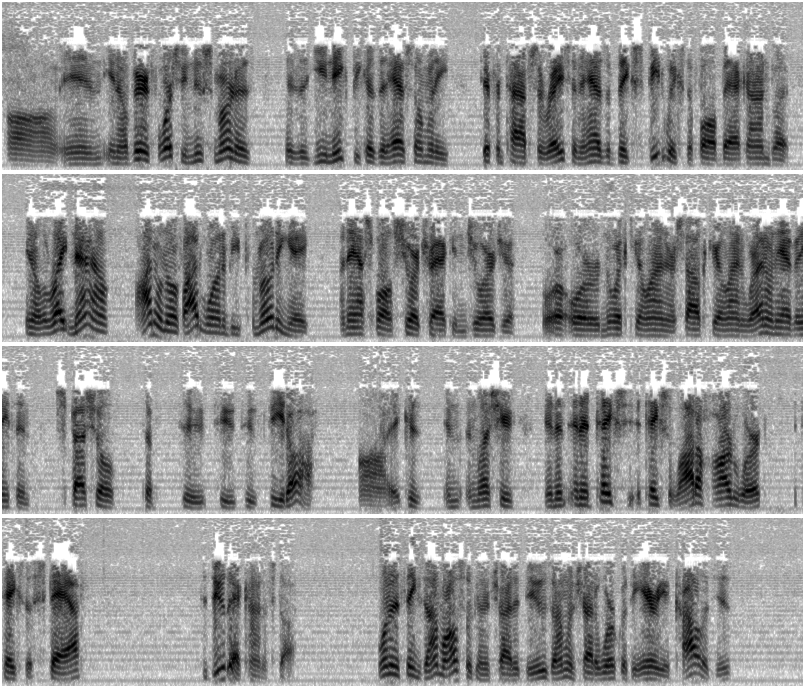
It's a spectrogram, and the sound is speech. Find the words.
Uh, and you know, very fortunately, New Smyrna is, is unique because it has so many different types of racing. It has a big speedweeks to fall back on. But you know, right now, I don't know if I'd want to be promoting a an asphalt short track in Georgia or or North Carolina or South Carolina where I don't have anything special to to to, to feed off. Because in, unless you and it, and it takes it takes a lot of hard work. It takes a staff to do that kind of stuff. One of the things I'm also going to try to do is I'm going to try to work with the area colleges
